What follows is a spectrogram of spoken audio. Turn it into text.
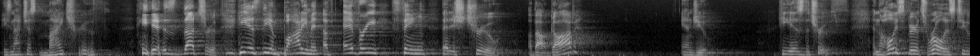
He's not just my truth. He is the truth. He is the embodiment of everything that is true about God and you. He is the truth. And the Holy Spirit's role is to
